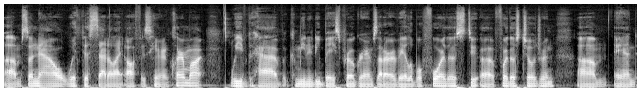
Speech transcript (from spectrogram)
Um, so now with this satellite office here in Clermont, we have community-based programs that are available for those stu- uh, for those children, um, and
